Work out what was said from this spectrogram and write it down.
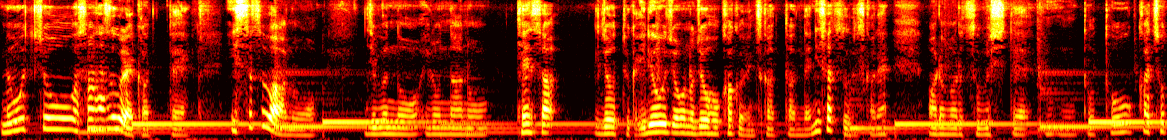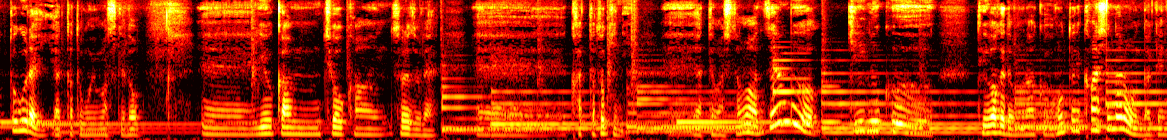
メモ帳を3冊ぐらい買って1冊はあの自分のいろんなあの検査上というか医療上の情報を書くのに使ったんで2冊ですかね丸々潰してうんと10日ちょっとぐらいやったと思いますけど、えー、夕刊長官それぞれ、えー、買った時に、えー、やってました。まあ、全部切り抜くっていうわけでもなく本当に関心のあるものだけに、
